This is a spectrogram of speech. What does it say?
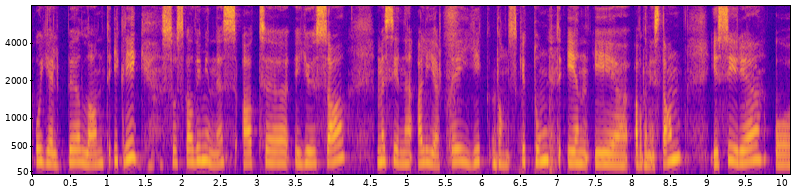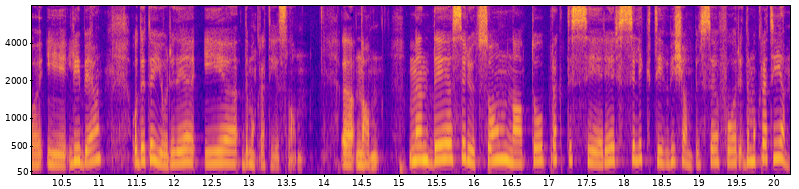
å hjelpe land i krig, så skal vi minnes at eh, USA med sine allierte gikk ganske tungt inn i Afghanistan, i Syria og i Libya. Og dette gjorde det i demokratiets land. Eh, navn. Men det ser ut som Nato praktiserer selektiv bekjempelse for demokratiet.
